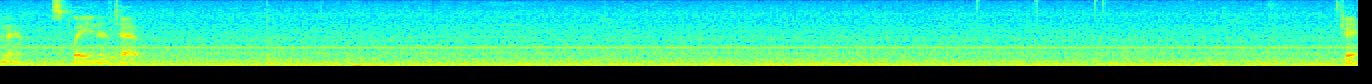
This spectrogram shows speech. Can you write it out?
I'm let's play inner tap. Okay.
